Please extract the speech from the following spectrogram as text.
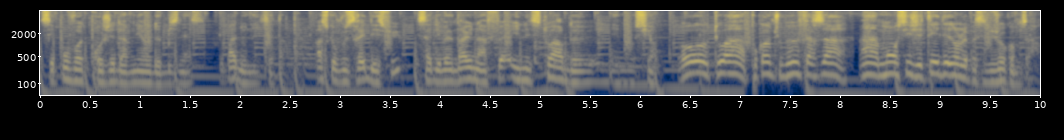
C'est pour votre projet d'avenir de business. Faut pas donner cet argent. Parce que vous serez déçu ça deviendra une affaire, une histoire d'émotion. Oh, toi, pourquoi tu peux faire ça? Ah, moi aussi, j'étais aidé dans le passé. C'est toujours comme ça.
